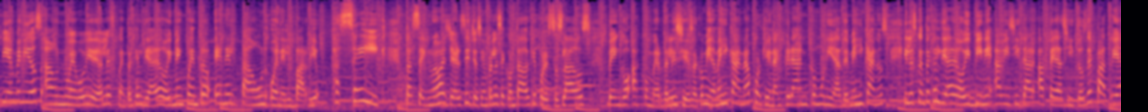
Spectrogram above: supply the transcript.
bienvenidos a un nuevo video. Les cuento que el día de hoy me encuentro en el o en el barrio Passaic, Passaic, Nueva Jersey. Yo siempre les he contado que por estos lados vengo a comer deliciosa comida mexicana porque hay una gran comunidad de mexicanos y les cuento que el día de hoy vine a visitar a Pedacitos de Patria,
